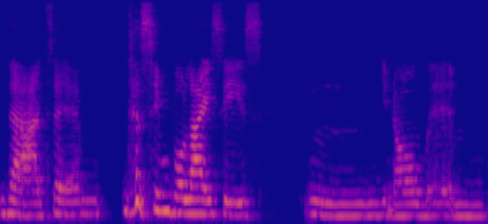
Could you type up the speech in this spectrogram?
that, um, that symbolizes, um, you know, um,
